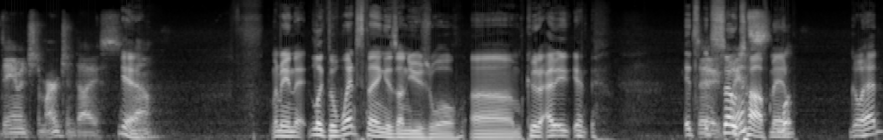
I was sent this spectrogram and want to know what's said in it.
damage the merchandise. you Yeah. know? I mean, look, the Wentz thing is unusual. Um, could I? It, it- it's Dude, it's so Wentz- tough, man. what- Go ahead.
